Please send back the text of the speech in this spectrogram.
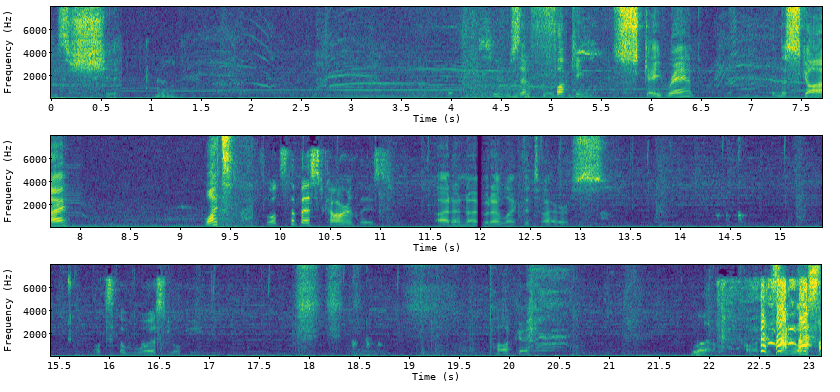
Piece of shit. No. Is that a fucking skate ramp? In the sky? What? What's the best car in this? I don't know, but I like the Tyrus. What's the worst looking? Parker. What? Parker's the worst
